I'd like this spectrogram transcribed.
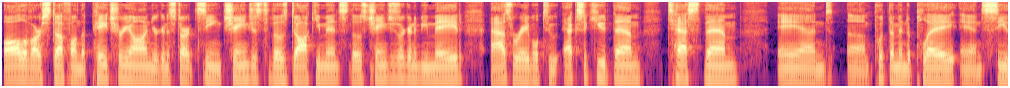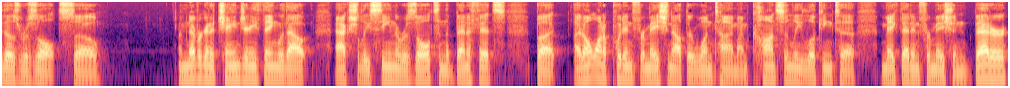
all of our stuff on the Patreon. You're going to start seeing changes to those documents. Those changes are going to be made as we're able to execute them, test them, and um, put them into play and see those results. So I'm never going to change anything without actually seeing the results and the benefits, but I don't want to put information out there one time. I'm constantly looking to make that information better,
